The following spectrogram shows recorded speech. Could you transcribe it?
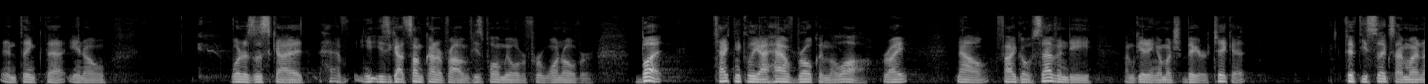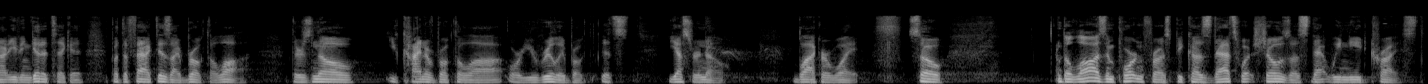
and think that, you know, what does this guy have? He's got some kind of problem. He's pulling me over for one over. But technically, I have broken the law, right? Now, if I go 70, I'm getting a much bigger ticket. 56, I might not even get a ticket. But the fact is, I broke the law. There's no, you kind of broke the law or you really broke, it's yes or no, black or white. So, the law is important for us because that's what shows us that we need Christ.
